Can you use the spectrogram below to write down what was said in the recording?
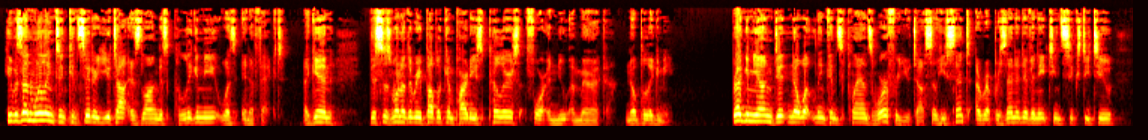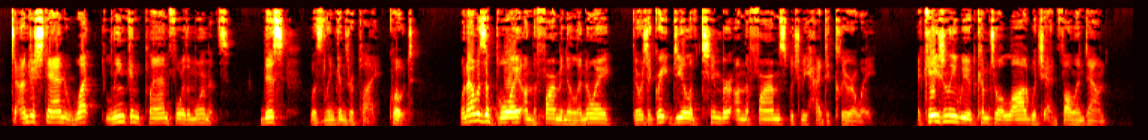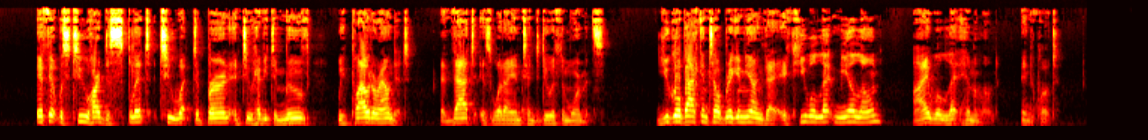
He was unwilling to consider Utah as long as polygamy was in effect. Again, this is one of the Republican Party's pillars for a new America no polygamy. Brigham Young didn't know what Lincoln's plans were for Utah, so he sent a representative in 1862 to understand what Lincoln planned for the Mormons. This was Lincoln's reply quote, When I was a boy on the farm in Illinois, there was a great deal of timber on the farms which we had to clear away. Occasionally we would come to a log which had fallen down. If it was too hard to split, too wet to burn, and too heavy to move, we plowed around it. And that is what I intend to do with the Mormons. You go back and tell Brigham Young that if he will let me alone, I will let him alone.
